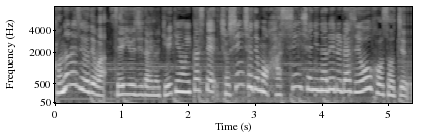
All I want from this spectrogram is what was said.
このラジオでは声優時代の経験を生かして初心者でも発信者になれるラジオを放送中。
